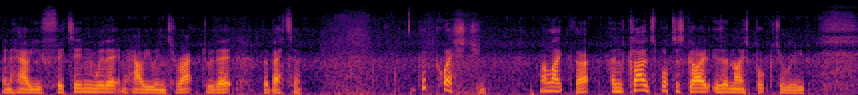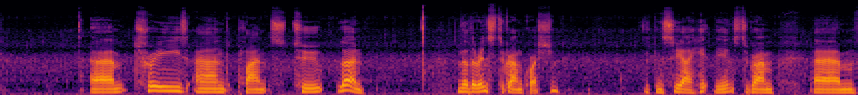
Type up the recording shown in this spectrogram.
and how you fit in with it and how you interact with it, the better. Good question. I like that. And Cloud Spotter's Guide is a nice book to read. Um, trees and plants to learn. Another Instagram question. You can see I hit the Instagram um,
